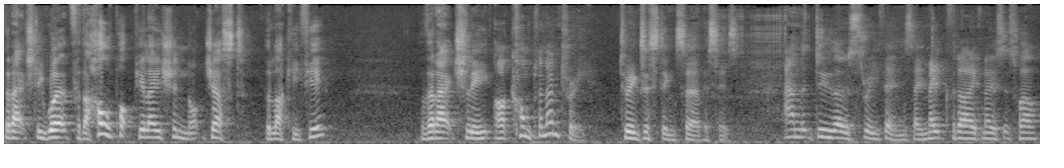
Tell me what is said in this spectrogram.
that actually work for the whole population, not just the lucky few, that actually are complementary to existing services, and that do those three things. They make the diagnosis well,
